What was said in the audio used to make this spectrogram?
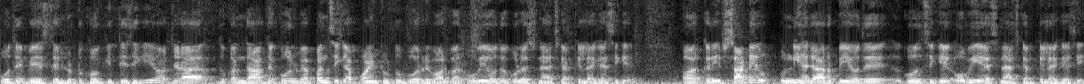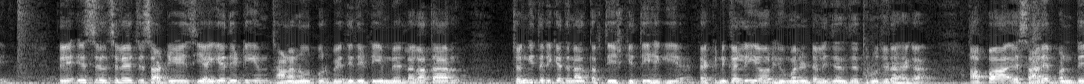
ਉਹਦੇ ਬੇਸ ਤੇ ਲੁੱਟ ਖੋਹ ਕੀਤੀ ਸੀਗੀ ਔਰ ਜਿਹੜਾ ਦੁਕਾਨਦਾਰ ਦੇ ਕੋਲ ਵੈਪਨ ਸੀਗਾ .22 ਬੋਰ ਰਿਵਾਲਵਰ ਉਹ ਵੀ ਉਹਦੇ ਕੋਲੋਂ ਸਨੈਚ ਕਰਕੇ ਲੈ ਗਏ ਸੀਗੇ ਔਰ ਕਰੀਬ 19500 ਰੁਪਏ ਉਹਦੇ ਕੋਲ ਸੀਗੇ, ਉਹ ਵੀ ਇਹ ਸਨੈਚ ਕਰਕੇ ਲੈ ਗਏ ਸੀ। ਤੇ ਇਸ ਸਿਲਸਿਲੇ 'ਚ ਸਾਡੀ ਸੀਆਈਏ ਦੀ ਟੀਮ ਥਾਣਾ ਨੂਰਪੁਰ ਬੇਦੀ ਦੀ ਟੀਮ ਨੇ ਲਗਾਤਾਰ ਚੰਗੀ ਤਰੀਕੇ ਦੇ ਨਾਲ ਤਫਤੀਸ਼ ਕੀਤੀ ਹੈਗੀ ਹੈ। ਟੈਕਨੀਕਲੀ ਔਰ ਹਿਊਮਨ ਇੰਟੈਲੀਜੈਂਸ ਦੇ ਥਰੂ ਜਿਹੜਾ ਹੈਗਾ, ਆਪਾਂ ਇਹ ਸਾਰੇ ਬੰਦੇ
